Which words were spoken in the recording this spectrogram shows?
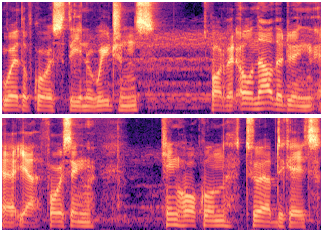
With, of course, the Norwegians part of it. Oh, now they're doing, uh, yeah, forcing King Haakon to abdicate.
